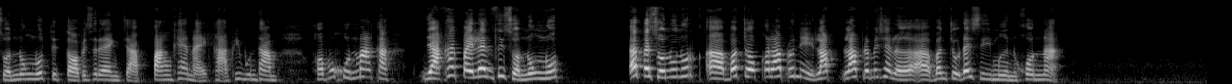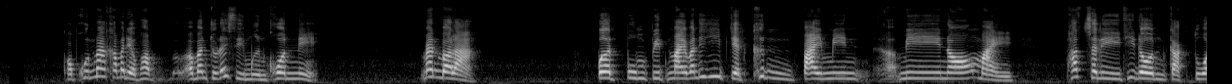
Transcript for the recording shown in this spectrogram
สวนนงนุชติดต่อไปแสดงจากปังแค่ไหนคะพี่บุญธรรมขอบพระคุณมากค่ะ อยากให้ไปเล่นที่สวนนงนุชแต่สวนนงนุชอ่าบัจจกก็รับแล้วนี่ รับรับแล้วไม่ใช่เหรออ่าบรรจุได้สี่หมื่นคนน่ะ ขอบคุณมากค่ะมาเดี๋ยวพอบรรจุได้สี่หมื่นคนนี่ แม่นบอล่ะ เปิดปุ่มปิดไมค์วันที่ยี่สิบเจ็ดขึ้นไปมีมีน้องใหม่ พัชรีที่โดนกักตัว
